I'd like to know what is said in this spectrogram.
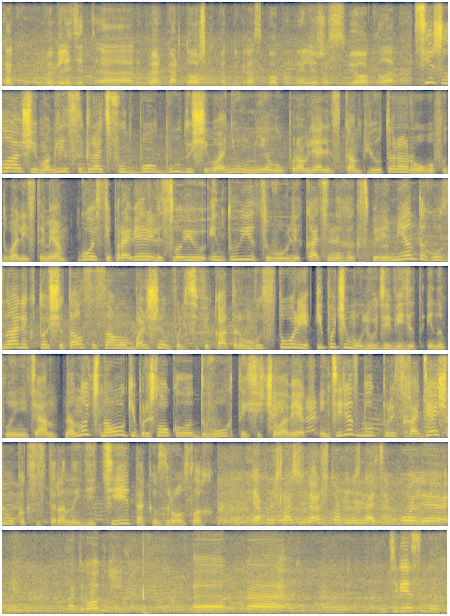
как выглядит, э, например, картошка под микроскопом или же свекла. Все желающие могли сыграть в футбол будущего. Они умело управляли с компьютера робофутболистами. Гости проверили свою интуицию в увлекательных экспериментах, узнали, кто считался самым большим фальсификатором в истории и почему люди видят инопланетян. На ночь науки пришло около двух тысяч человек. Интерес был к происходящему как со стороны детей, так и взрослых. Я пришла сюда, чтобы узнать более подробней э, про э, интересных,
